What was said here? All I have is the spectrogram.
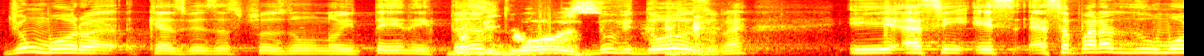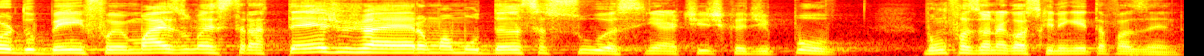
de humor que às vezes as pessoas não, não entendem tanto. Duvidoso. Duvidoso, né? E assim, esse, essa parada do humor do bem foi mais uma estratégia ou já era uma mudança sua, assim, artística, de, pô, vamos fazer um negócio que ninguém tá fazendo?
